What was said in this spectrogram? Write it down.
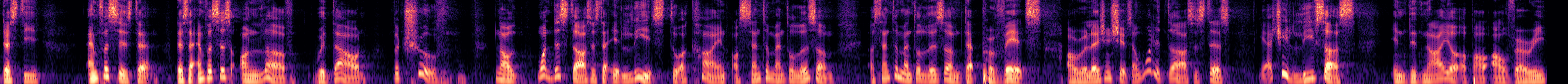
there's the emphasis that there's an emphasis on love without the truth. Now, what this does is that it leads to a kind of sentimentalism a sentimentalism that pervades our relationships. And what it does is this it actually leaves us in denial about our very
